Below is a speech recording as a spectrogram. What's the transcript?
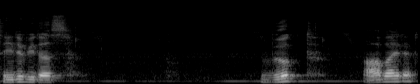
Seht ihr, wie das wirkt, arbeitet?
